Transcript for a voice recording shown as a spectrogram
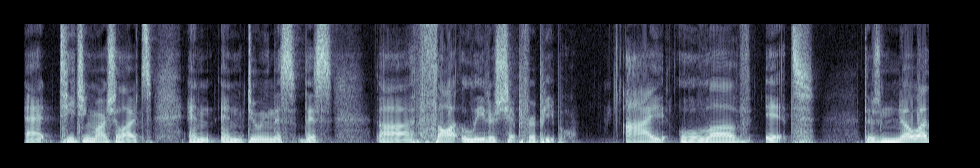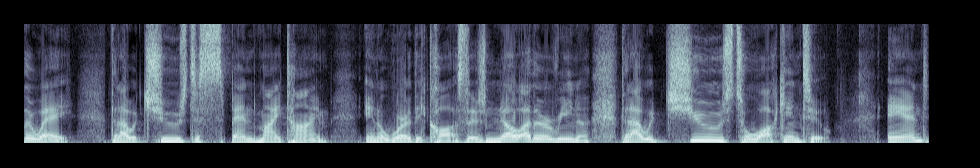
at teaching martial arts and and doing this this uh, thought leadership for people. I love it. There's no other way that I would choose to spend my time in a worthy cause. There's no other arena that I would choose to walk into. And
